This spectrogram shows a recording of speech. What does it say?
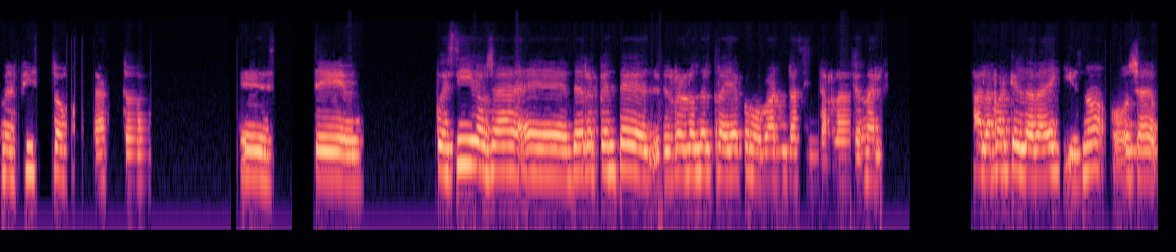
Mephisto, exacto. Este. Pues sí, o sea, eh, de repente el Real Londres traía como bandas internacionales. A la par que el Dada X, ¿no? O sea,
